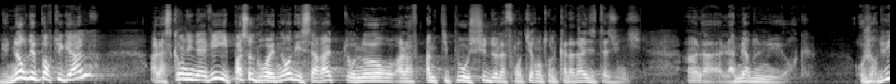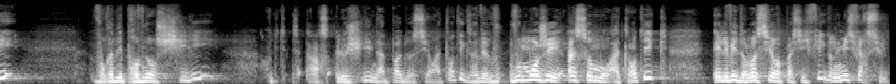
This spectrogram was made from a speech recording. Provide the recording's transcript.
du nord du Portugal à la Scandinavie, il passe au Groenland, il s'arrête au nord, un petit peu au sud de la frontière entre le Canada et les États-Unis, hein, la, mer de New York. Aujourd'hui, vous regardez provenance Chili, le Chili n'a pas d'océan Atlantique, vous mangez un saumon atlantique élevé dans l'océan Pacifique, dans l'hémisphère sud.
